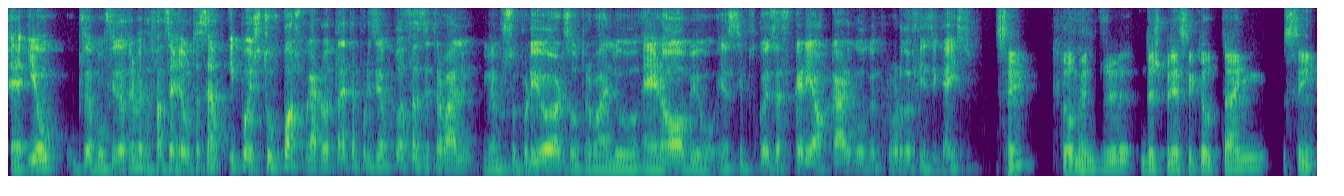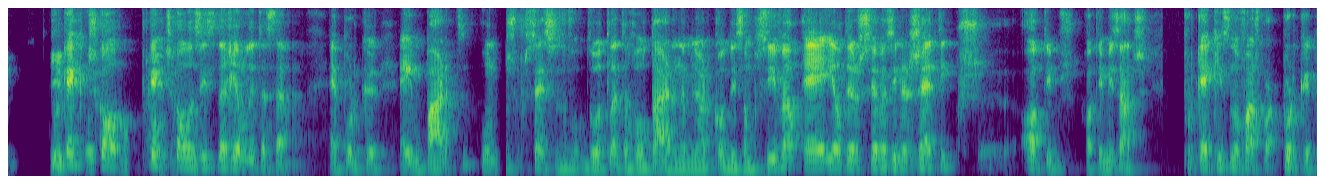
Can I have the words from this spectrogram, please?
Eh, eu, por exemplo, o fisioterapeuta faz a reabilitação e depois tu podes pegar o atleta, por exemplo, a fazer trabalho membros superiores ou trabalho aeróbio, esse tipo de coisa, ficaria ao cargo do preparador físico, é isso? Sim, pelo menos eh, da experiência que eu tenho, sim. Porquê é que, escola, porquê é que escolas isso da reabilitação? é porque, em parte, um dos processos do atleta voltar na melhor condição possível é ele ter os sistemas energéticos eh, ótimos, otimizados. Porquê é que isso não faz parte? Porque,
